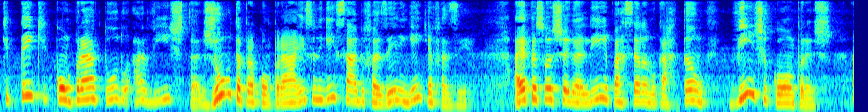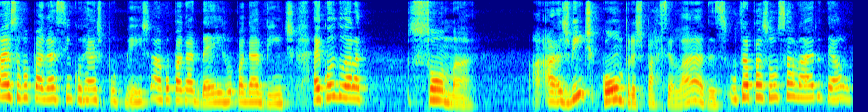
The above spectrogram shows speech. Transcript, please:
que tem que comprar tudo à vista, junta para comprar. Isso ninguém sabe fazer, ninguém quer fazer. Aí a pessoa chega ali e parcela no cartão 20 compras. Ah, eu só vou pagar 5 reais por mês. Ah, vou pagar 10, vou pagar 20. Aí quando ela soma as 20 compras parceladas, ultrapassou o salário dela.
